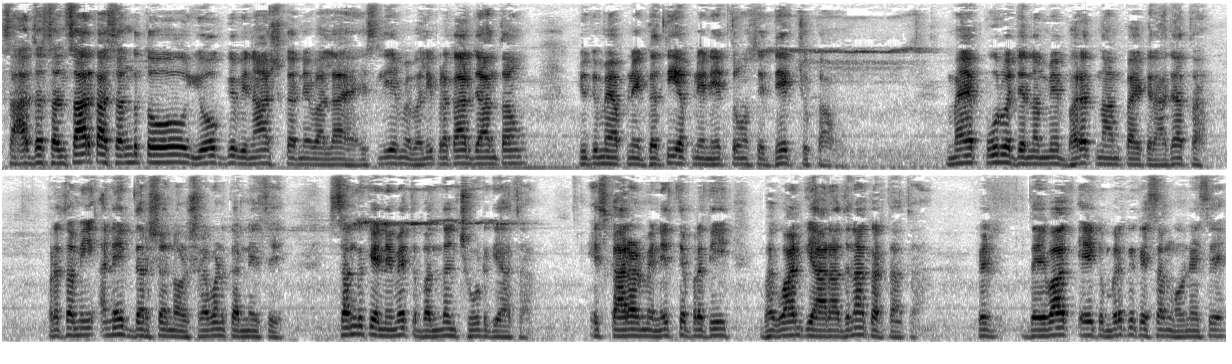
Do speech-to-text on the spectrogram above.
साध, संसार का संग तो योग्य विनाश करने वाला है, इसलिए मैं भली प्रकार जानता हूँ। क्योंकि मैं अपने गति, अपने नेत्रों से देख चुका हूँ। मैं पूर्व जन्म में भरत नाम का एक राजा था। प्रथम ही अनेक दर्शन और श्रवण करने से संग के निमित्त बंधन छूट गया था। इस कारण मैं नित्य प्रति भगवान की आराधना करता था। फिर दैवात एक मृग के संग होने से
